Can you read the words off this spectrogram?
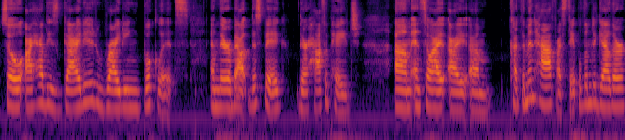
So I have these guided writing booklets, and they're about this big. They're half a page, um, and so I, I um, cut them in half. I staple them together,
